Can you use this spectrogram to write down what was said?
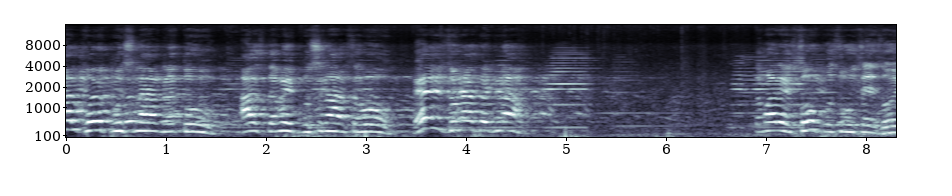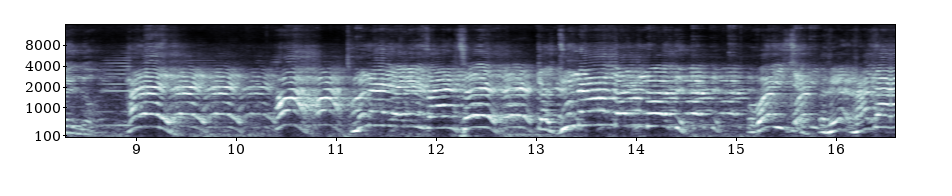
કાલ કોઈ પૂછનાર નતું આજ તમે પૂછનાર છો. હે જુનાગઢના? તમારે શું પૂછવું છે જોઈ લો. હે! મને એવી જાણ છે કે જુનાગઢનો વૈશ્ય રાજા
